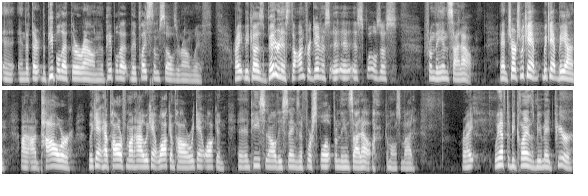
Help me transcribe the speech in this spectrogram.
and, and that they're, the people that they're around and the people that they place themselves around with, right? Because bitterness, the unforgiveness, it, it, it spoils us from the inside out. And church, we can't we can't be on, on, on power. We can't have power from on high. We can't walk in power. We can't walk in, in peace and all these things if we're spoilt from the inside out. Come on, somebody. Right? We have to be cleansed, and be made pure,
